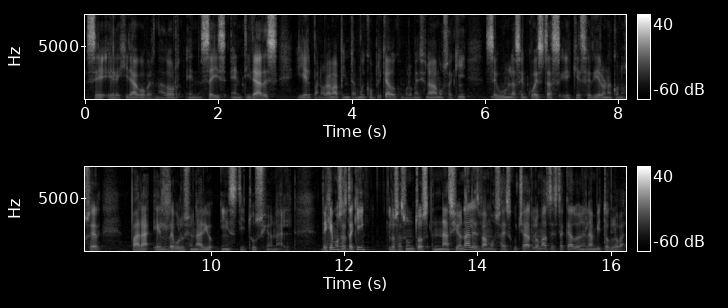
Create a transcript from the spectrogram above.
se elegirá gobernador en seis entidades y el panorama pinta muy complicado, como lo mencionábamos aquí, según las encuestas eh, que se dieron a conocer para el revolucionario institucional. Dejemos hasta aquí los asuntos nacionales, vamos a escuchar lo más destacado en el ámbito global.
